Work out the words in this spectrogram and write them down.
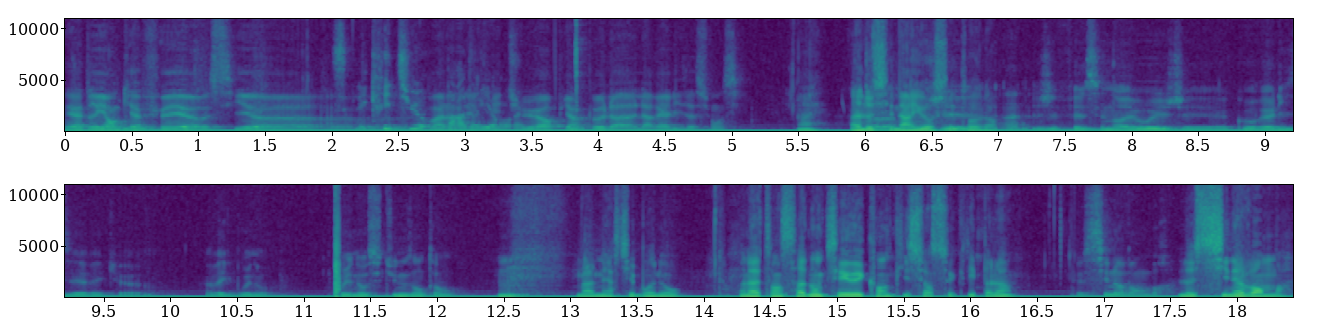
Et Adrien qui a fait euh, aussi euh, l'écriture voilà, par Adrien, l'écriture, puis un peu la, la réalisation aussi. Ouais. Ah, le Voilà. scénario, c'est toi alors. J'ai fait le scénario et j'ai co-réalisé avec, euh, avec Bruno. Bruno, si tu nous entends. Bah, merci Bruno. On attend ça. Donc, c'est quand qui sort ce clip là Le 6 novembre. Le 6 novembre.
